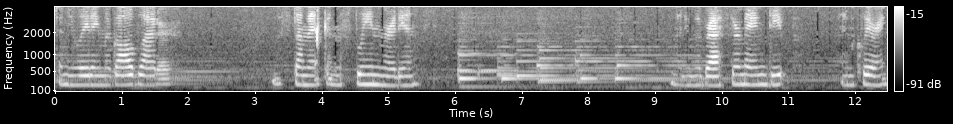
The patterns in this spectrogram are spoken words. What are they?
stimulating the gallbladder, the stomach, and the spleen meridians. Letting the breath remain deep and clearing.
